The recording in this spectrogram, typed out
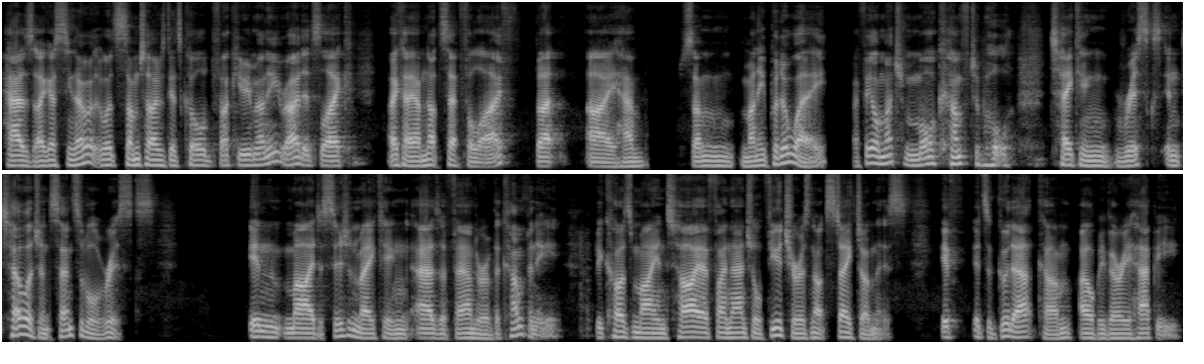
has, I guess, you know, what sometimes gets called fuck you money, right? It's like, okay, I'm not set for life, but I have some money put away. I feel much more comfortable taking risks, intelligent, sensible risks in my decision making as a founder of the company because my entire financial future is not staked on this. If it's a good outcome, I'll be very happy.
